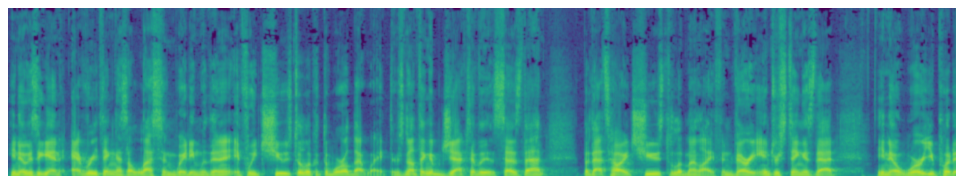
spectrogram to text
You know, because again, everything has a lesson waiting within it if we choose to look at the world that way. There's nothing objectively that says that, but that's how I choose to live my life. And very interesting is that, you know, where you put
